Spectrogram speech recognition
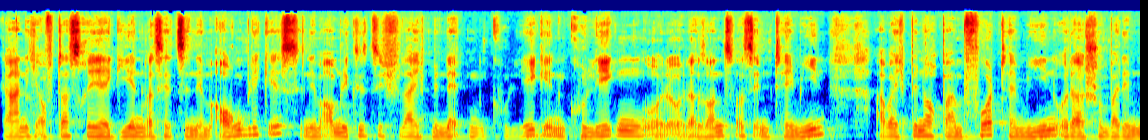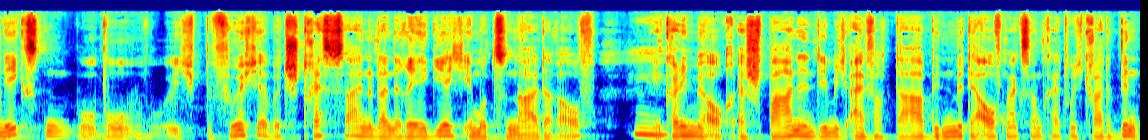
gar nicht auf das reagieren, was jetzt in dem Augenblick ist. In dem Augenblick sitze ich vielleicht mit netten Kolleginnen, Kollegen oder, oder sonst was im Termin, aber ich bin auch beim Vortermin oder schon bei dem nächsten, wo, wo, wo ich befürchte, wird Stress sein und dann reagiere ich emotional darauf. Hm. Den kann ich mir auch ersparen, indem ich einfach da bin mit der Aufmerksamkeit, wo ich gerade bin.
